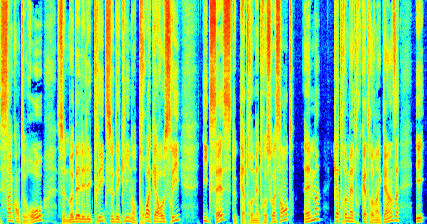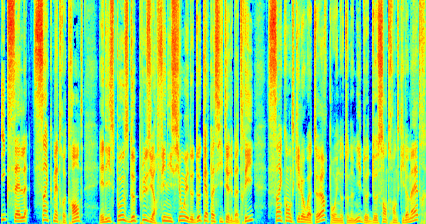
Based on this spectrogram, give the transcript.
050 euros. Ce modèle électrique se décline en trois carrosseries XS de 4,60 m, 4,95 m et XL 5,30 m et dispose de plusieurs finitions et de deux capacités de batterie, 50 kWh pour une autonomie de 230 km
